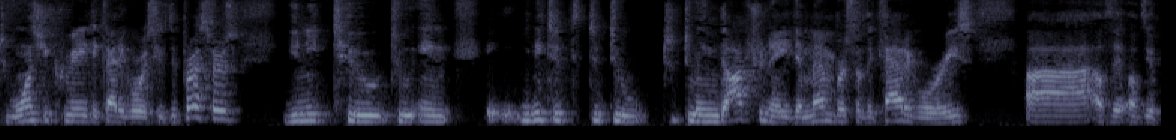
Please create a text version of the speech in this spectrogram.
to, once you create the categories of oppressors, you need to, to, in, you need to, to, to, to indoctrinate the members of the categories uh, of the of the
